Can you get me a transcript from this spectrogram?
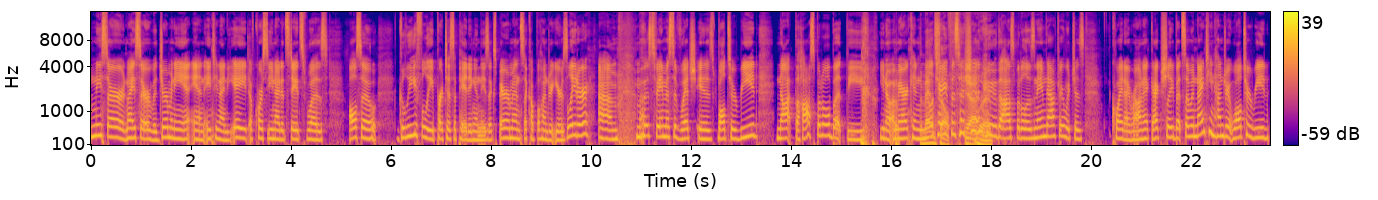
Neisser or Neisser with Germany in 1898. Of course, the United States was also gleefully participating in these experiments a couple hundred years later. Um, most famous of which is Walter Reed, not the hospital, but the you know American man military physician Yeah. Right. who the hospital is named after, which is quite ironic actually. But so in 1900, Walter Reed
